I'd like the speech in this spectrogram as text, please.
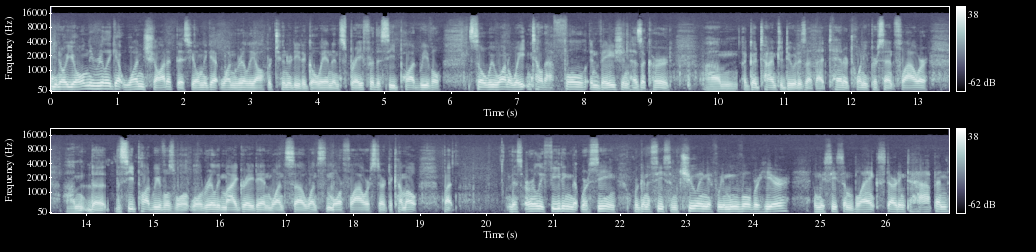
you know you only really get one shot at this you only get one really opportunity to go in and spray for the seed pod weevil so we want to wait until that full invasion has occurred. Um, a good time to do it is at that 10 or 20 percent flower. Um, the, the seed pod weevils will, will really migrate in once, uh, once more flowers start to come out. But this early feeding that we're seeing, we're going to see some chewing if we move over here and we see some blanks starting to happen.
